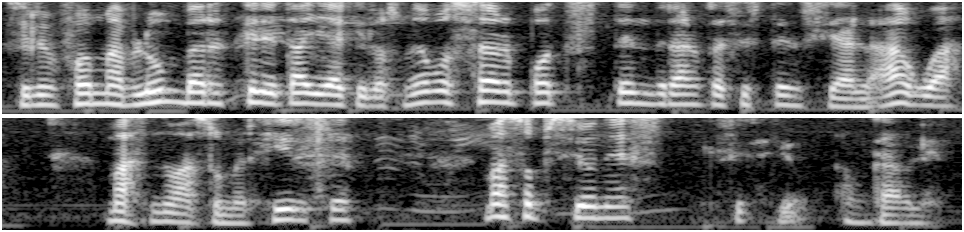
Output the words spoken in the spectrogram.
Si lo informa Bloomberg que detalla que los nuevos AirPods tendrán resistencia al agua, más no a sumergirse, más opciones se cayó a un cable,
